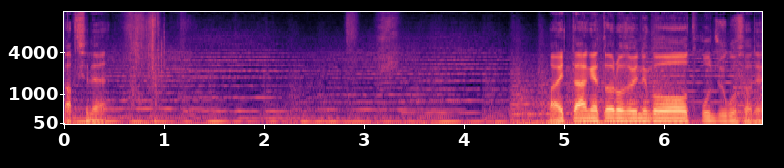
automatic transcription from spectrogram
빡치네. 아이 땅에 떨어져 있는 거 돈 주고 사네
